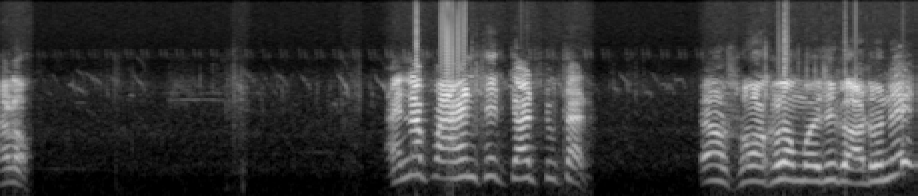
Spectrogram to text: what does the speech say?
હેલો. એના પાહેનથી ચાટ તૂટાડ એનો શોખલો મજી ગાડો નહીં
